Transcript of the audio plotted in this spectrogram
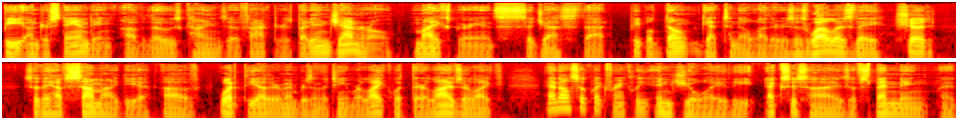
be understanding of those kinds of factors. But in general, my experience suggests that people don't get to know others as well as they should, so they have some idea of what the other members on the team are like, what their lives are like, and also, quite frankly, enjoy the exercise of spending at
